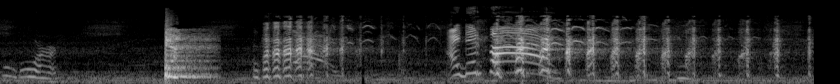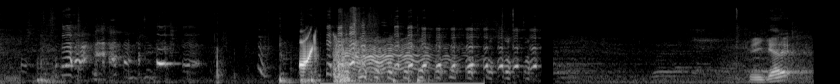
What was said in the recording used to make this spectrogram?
four. I did five. Can you get it?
